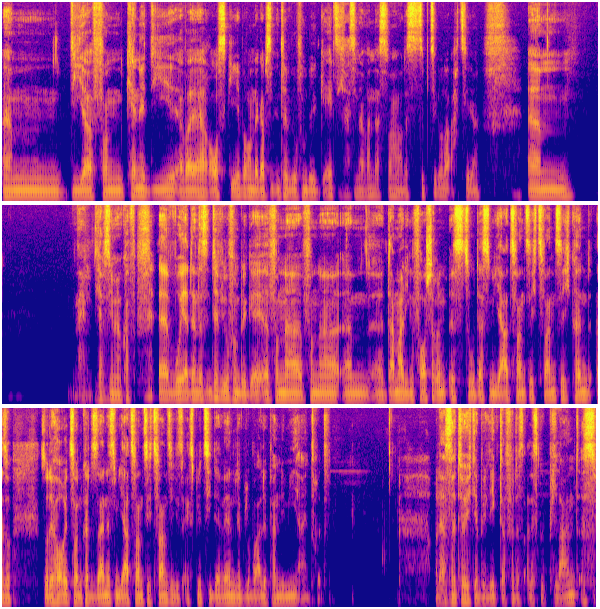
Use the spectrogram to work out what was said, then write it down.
ähm, die ja von Kennedy, er war ja Herausgeber und da gab es ein Interview von Bill Gates, ich weiß nicht mehr wann das war, war das 70er oder 80er? Ähm, ich habe es nicht mehr im Kopf, äh, wo ja dann das Interview von Bill äh, von einer von einer ähm, äh, damaligen Forscherin ist, so dass im Jahr 2020 könnte, also so der Horizont könnte sein, dass im Jahr 2020 ist explizit erwähnt eine globale Pandemie eintritt. Und das ist natürlich der Beleg dafür, dass alles geplant ist.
